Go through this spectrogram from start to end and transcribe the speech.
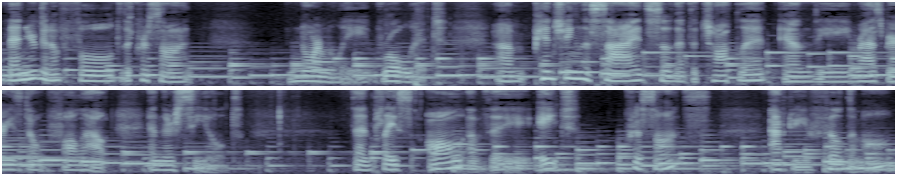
Then you're going to fold the croissant normally, roll it, um, pinching the sides so that the chocolate and the raspberries don't fall out and they're sealed. Then place all of the eight croissants after you've filled them all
